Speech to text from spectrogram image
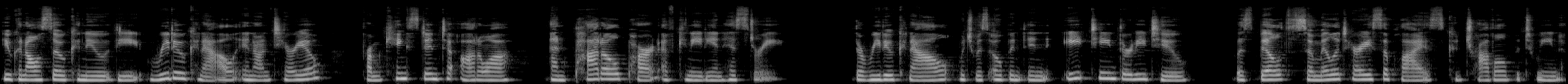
You can also canoe the Rideau Canal in Ontario from Kingston to Ottawa and paddle part of Canadian history. The Rideau Canal, which was opened in 1832, was built so military supplies could travel between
